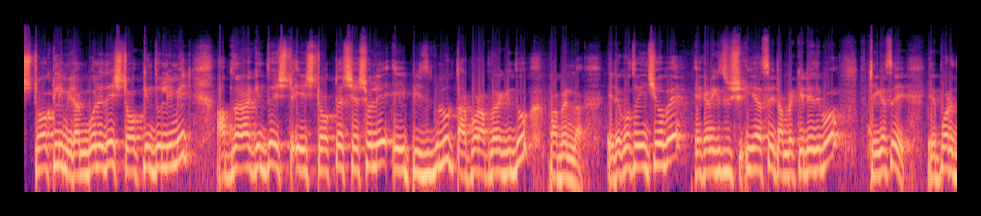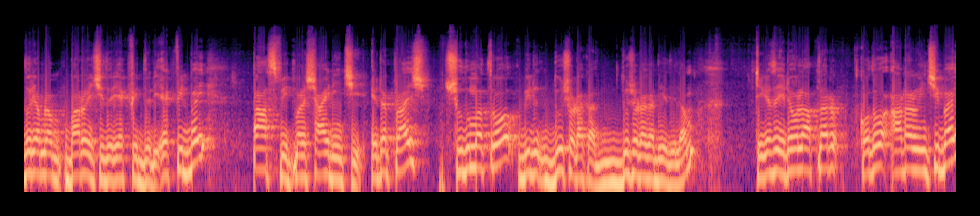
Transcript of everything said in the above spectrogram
স্টক লিমিট আমি বলে দিই স্টক কিন্তু লিমিট আপনারা কিন্তু এই স্টকটা শেষ হলে এই পিসগুলোর, তারপর আপনারা কিন্তু পাবেন না। এটা কত ইঞ্চি হবে? এখানে কিছু ইয়ে আছে, এটা আমরা কেটে দেবো। ঠিক আছে? এরপরে ধরি আমরা বারো ইঞ্চি ধরি, এক ফিট ধরি। এক ফিট বাই পাঁচ ফিট মানে ষাট ইঞ্চি। এটা প্রাইস শুধুমাত্র দুশো টাকা দুশো টাকা দিয়ে দিলাম। ঠিক আছে? এটা হলো আপনার কত? আঠারো ইঞ্চি বাই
